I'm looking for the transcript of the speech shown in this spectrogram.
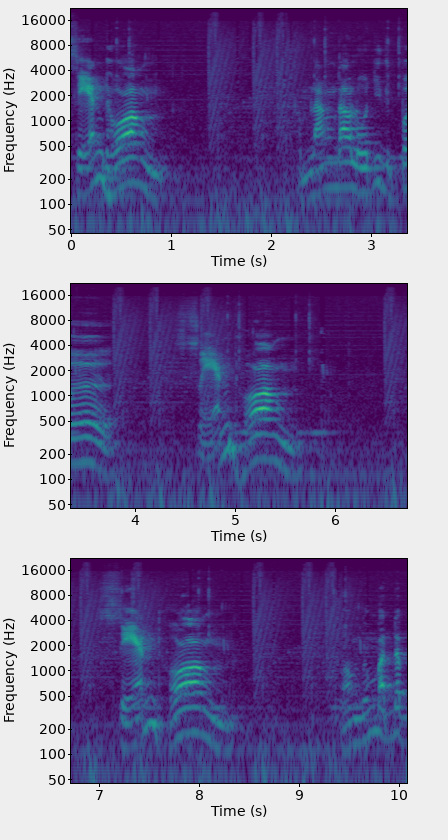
แสนทองกำลังดาวน์โหลดยี่สิบเปอร์แสนทองแสนทองกองสมบัติดับ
